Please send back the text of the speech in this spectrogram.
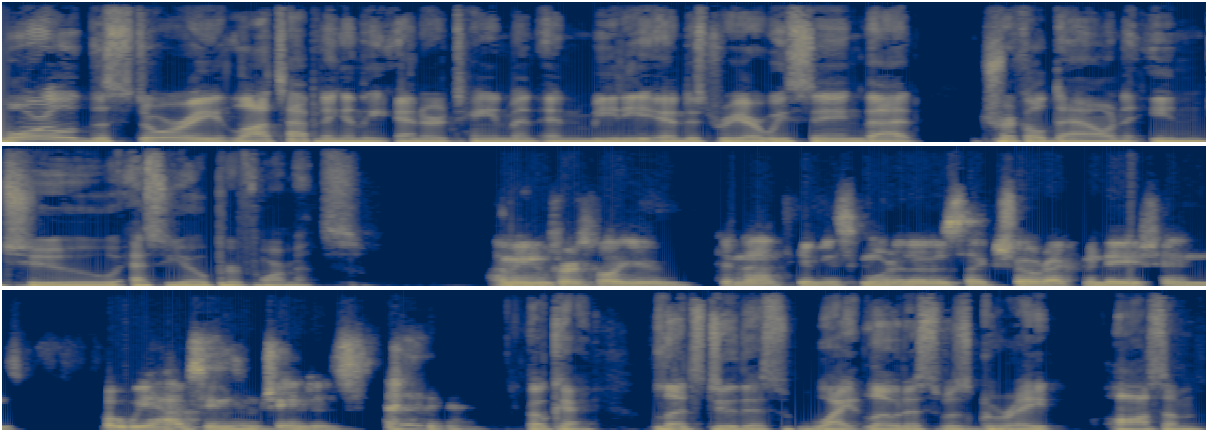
Moral of the story lots happening in the entertainment and media industry. Are we seeing that trickle down into SEO performance? I mean, first of all, you're going to have to give me some more of those like show recommendations, but we have seen some changes. okay, let's do this. White Lotus was great. Awesome.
